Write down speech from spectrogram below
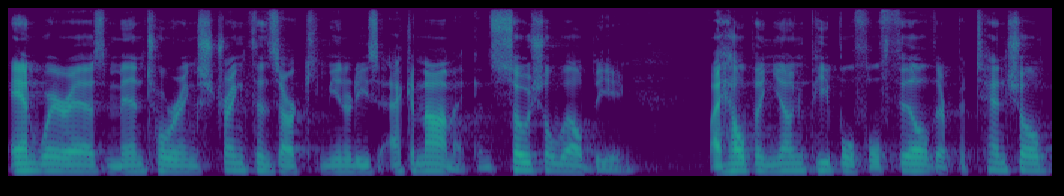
And whereas mentoring strengthens our community's economic and social well-being by helping young people fulfill their potential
